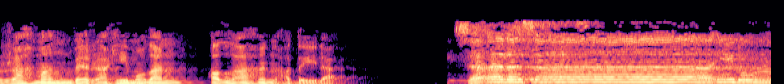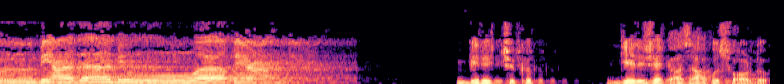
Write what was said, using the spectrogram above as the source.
Rahman ve Rahim olan Allah'ın adıyla. سأل سائل بعذاب واقع Biri çıkıp gelecek azabı sordu.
